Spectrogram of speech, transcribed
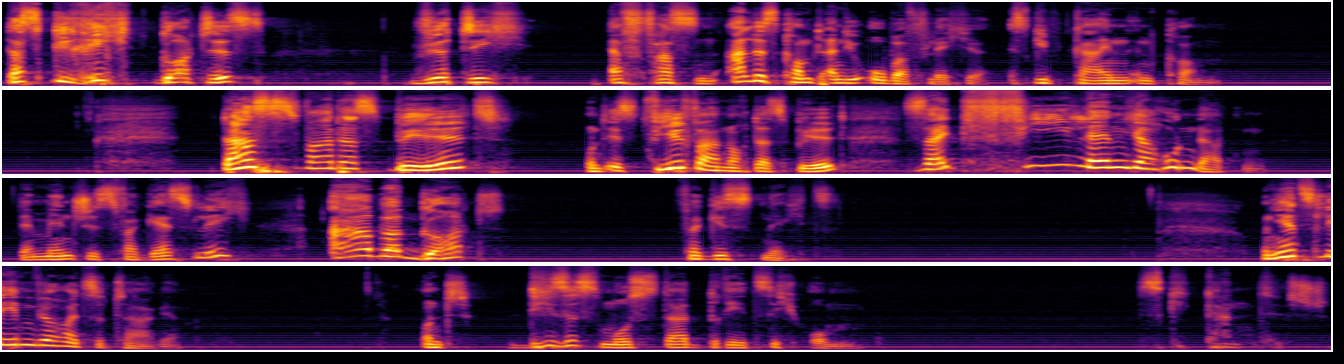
Das Gericht Gottes wird dich erfassen. Alles kommt an die Oberfläche. Es gibt keinen Entkommen. Das war das Bild und ist vielfach noch das Bild seit vielen Jahrhunderten. Der Mensch ist vergesslich, aber Gott vergisst nichts. Und jetzt leben wir heutzutage. Und dieses Muster dreht sich um. Es ist gigantisch.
